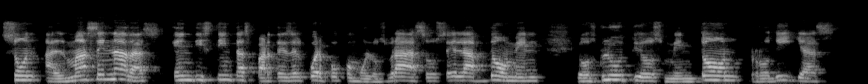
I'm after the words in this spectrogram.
son almacenadas en distintas partes del cuerpo como los brazos, el abdomen, los glúteos, mentón, rodillas,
